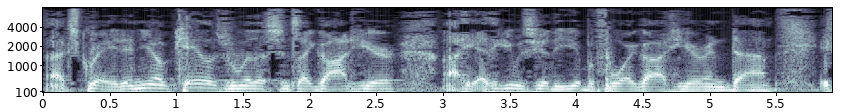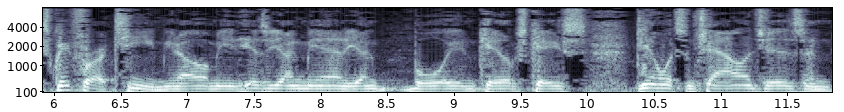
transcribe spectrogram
That's great. And you know, Caleb's been with us since I got here. I, I think he was here the year before I got here, and um, it's great for our team. You know, I mean, here's a young man, a young boy in Caleb's case, dealing with some challenges, and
